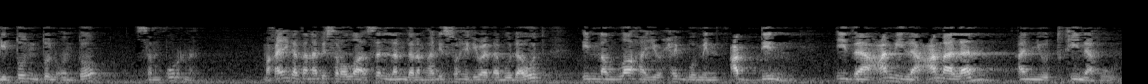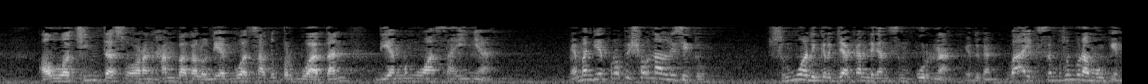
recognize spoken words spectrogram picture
dituntun untuk sempurna. Makanya kata Nabi Shallallahu Alaihi Wasallam dalam hadis Sahih riwayat Abu Daud, Inna Allah yuhibbu min abdin idza amila amalan an yutqinahu. Allah cinta seorang hamba kalau dia buat satu perbuatan, dia menguasainya. Memang dia profesional di situ. Semua dikerjakan dengan sempurna, gitu kan? Baik, sempurna mungkin.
